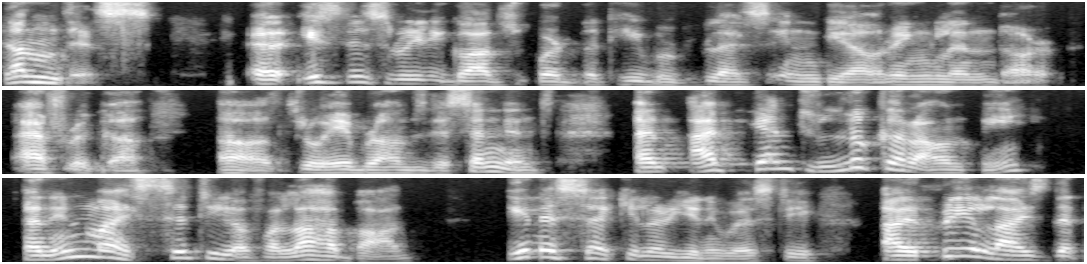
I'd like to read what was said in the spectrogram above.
done this? Uh, is this really God's word that he will bless India or England or Africa uh, through Abraham's descendants? And I began to look around me and in my city of Allahabad, in a secular university, I realized that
